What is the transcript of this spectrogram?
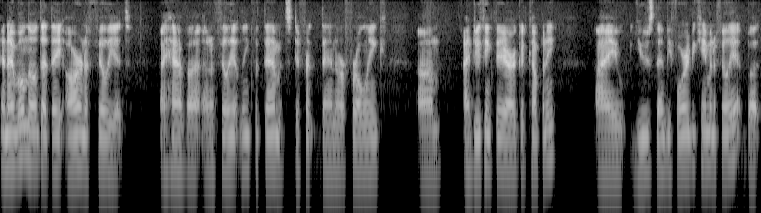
And I will note that they are an affiliate. I have a, an affiliate link with them. It's different than a referral link. Um, I do think they are a good company. I used them before I became an affiliate, but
